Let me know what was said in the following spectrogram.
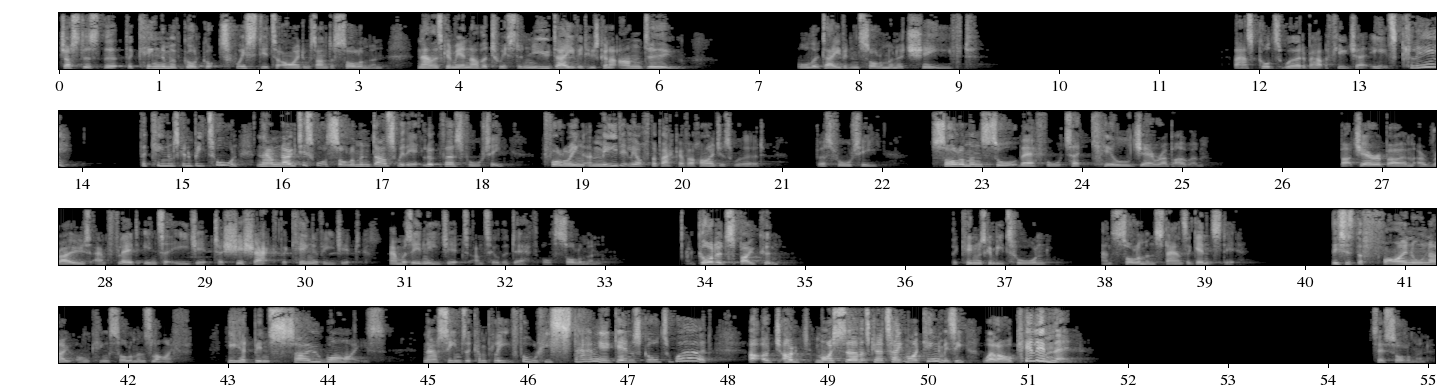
Just as the, the kingdom of God got twisted to idols under Solomon, now there's going to be another twist, a new David who's going to undo all that David and Solomon achieved. That's God's word about the future. It's clear. The kingdom's going to be torn. Now, notice what Solomon does with it. Look, verse 40, following immediately off the back of Ahijah's word. Verse 40 Solomon sought, therefore, to kill Jeroboam. But Jeroboam arose and fled into Egypt to Shishak, the king of Egypt, and was in Egypt until the death of Solomon. God had spoken, the kingdom was going to be torn, and Solomon stands against it. This is the final note on King Solomon's life. He had been so wise, now seems a complete fool. He's standing against God's word. Uh, uh, oh, oh, my servant's going to take my kingdom, is he? Well, I'll kill him then, says Solomon.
